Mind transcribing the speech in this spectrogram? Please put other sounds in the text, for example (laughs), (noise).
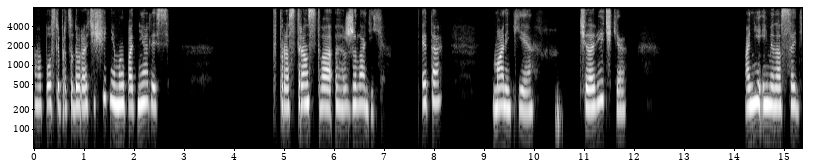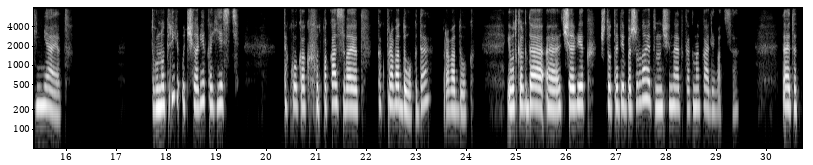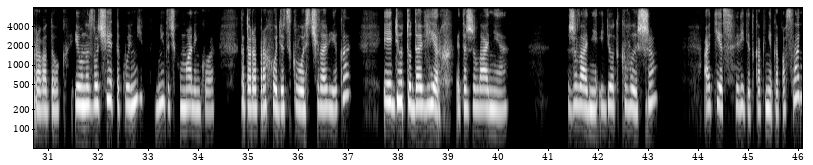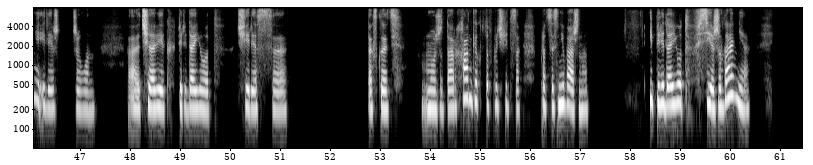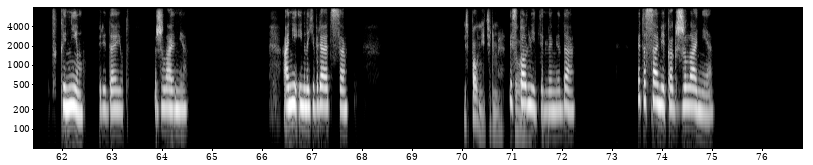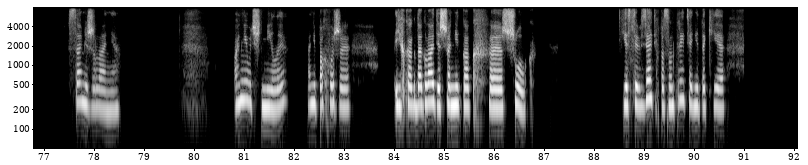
А после процедуры очищения мы поднялись в пространство э, желаний. Это маленькие человечки, они именно соединяют. Внутри у человека есть такой, как вот показывают, как проводок, да, проводок. И вот когда э, человек что-то либо желает, он начинает как накаливаться, да, этот проводок, и он излучает такую нит, ниточку маленькую, которая проходит сквозь человека и идет туда вверх. Это желание. Желание идет к высшим. Отец видит как некое послание, или же он, э, человек, передает через, э, так сказать, может архангел кто-то включиться, процесс неважно, и передает все желания к ним, передают желания. Они именно являются исполнителями. Исполнителями, желания. да. Это сами как желания. Сами желания. Они очень милые, они похожи, их когда гладишь, они как э, шелк. Если взять их, посмотреть, они такие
